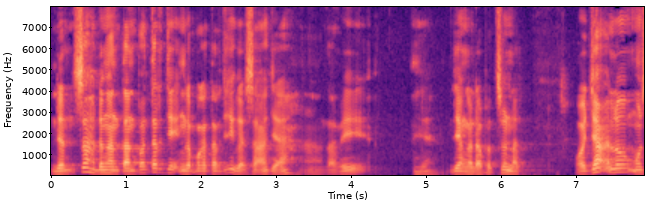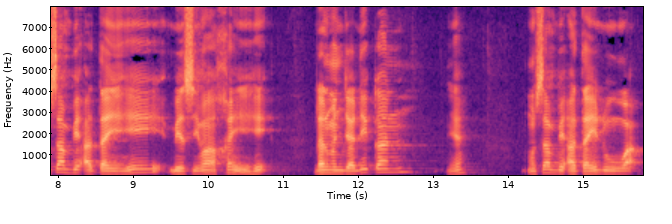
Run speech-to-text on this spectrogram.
Dan sah dengan tanpa terjih enggak pakai terjih juga sah aja. Nah, tapi ya dia enggak dapat sunat. Wa ja'lu musabbi'ataihi bi simakhaihi dan menjadikan ya musabbi'atai dua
